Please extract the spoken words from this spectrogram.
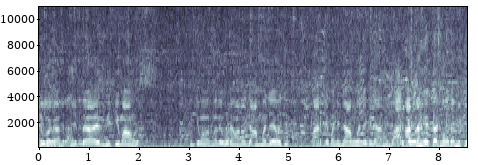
हे बघा इथं आहे मिकी माऊस मिकी माऊसमध्ये उड्या मारा जाम मजा यायची. बारकेपणी जाम मजा केली आम्ही. आता एकच होता मिकी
